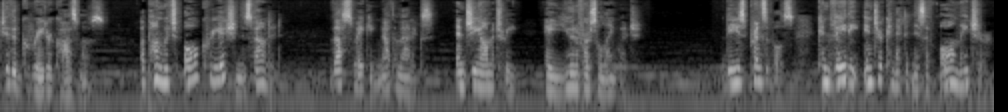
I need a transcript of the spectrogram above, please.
to the greater cosmos, upon which all creation is founded, thus making mathematics and geometry a universal language. These principles convey the interconnectedness of all nature,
